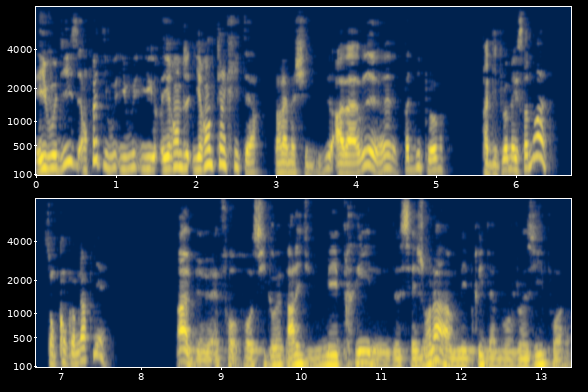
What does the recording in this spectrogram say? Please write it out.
Et ils vous disent, en fait, ils, vous- ils, rendent, rendent qu'un critère dans la machine. Ils disent, ah bah oui, ouais, pas de diplôme. Pas de diplôme extrême droite. Ils sont cons comme leurs pieds. Ah, mais il faut, faut aussi quand même parler du mépris de, de ces gens-là, un mépris de la bourgeoisie pour,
